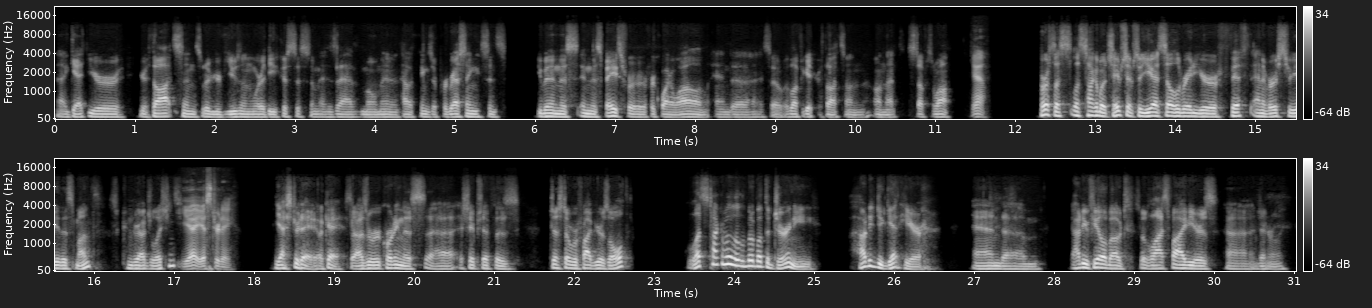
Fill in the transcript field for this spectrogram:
uh, get your your thoughts and sort of your views on where the ecosystem is at the moment and how things are progressing since you've been in this in this space for for quite a while and uh, so i'd love to get your thoughts on on that stuff as well. Yeah. First let's let's talk about shapeshift. So you guys celebrated your fifth anniversary this month. So congratulations. Yeah yesterday. Yesterday. Okay. So as we're recording this uh, shapeshift is just over five years old. Let's talk about a little bit about the journey. How did you get here? And um, how do you feel about sort of the last five years uh, generally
